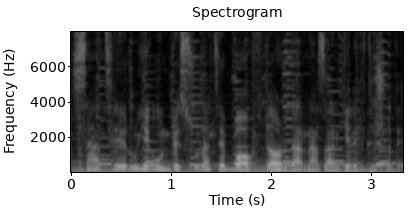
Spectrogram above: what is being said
سطح روی اون به صورت بافتدار در نظر گرفته شده.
